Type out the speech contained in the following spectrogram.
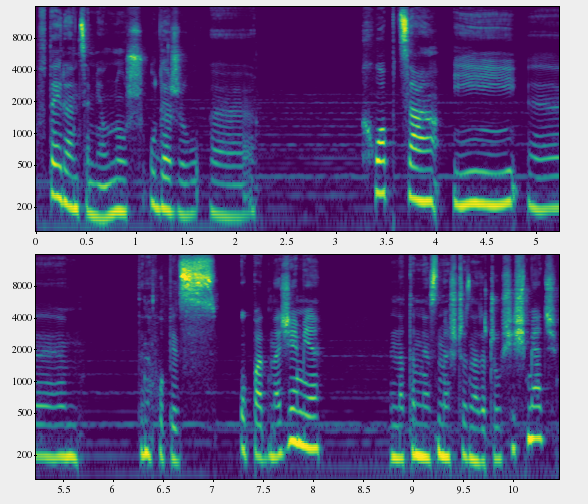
W tej ręce miał nóż, uderzył chłopca i ten chłopiec upadł na ziemię. Natomiast mężczyzna zaczął się śmiać.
